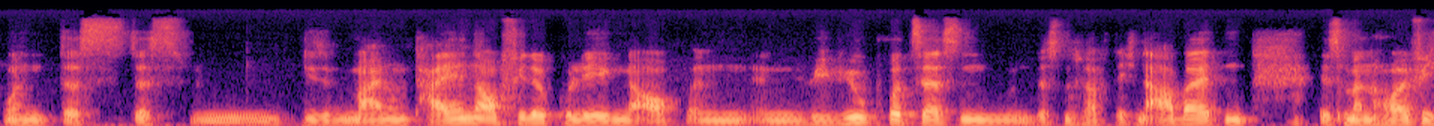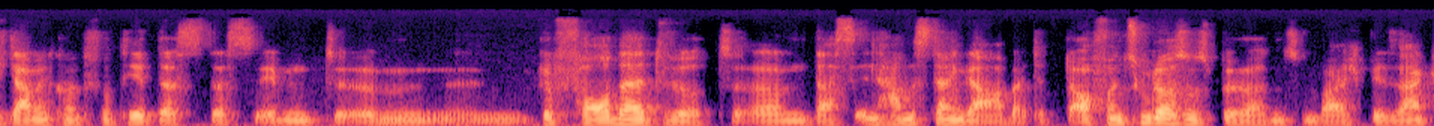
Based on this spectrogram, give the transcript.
Und das, das, diese Meinung teilen auch viele Kollegen, auch in, in Review-Prozessen, wissenschaftlichen Arbeiten, ist man häufig damit konfrontiert, dass das eben ähm, gefordert wird, ähm, dass in Hamstern gearbeitet wird. Auch von Zulassungsbehörden zum Beispiel sagen,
